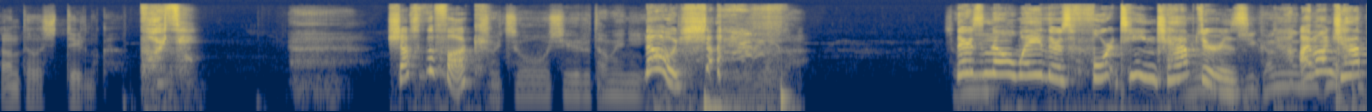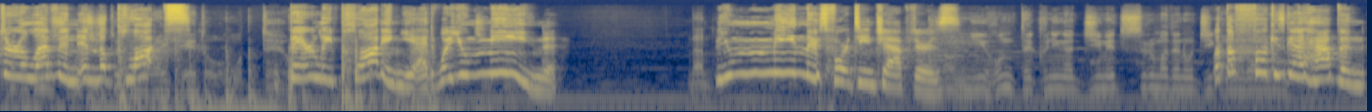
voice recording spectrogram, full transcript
なあんたは知っているのか Forte. Shut the fuck. No, shut. There's no way there's 14 chapters. I'm on chapter 11 and the plot's barely plotting yet. What do you mean? You mean there's 14 chapters? What the fuck is gonna happen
